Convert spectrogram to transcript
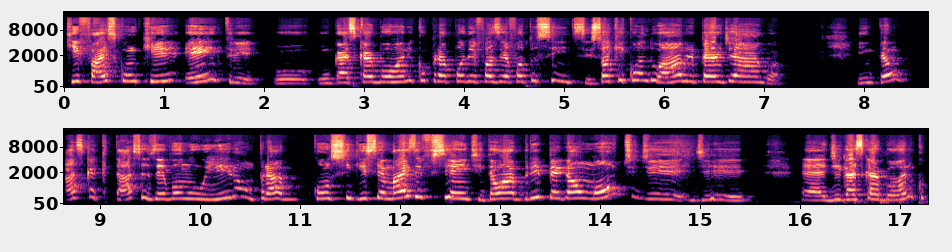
que faz com que entre o, o gás carbônico para poder fazer a fotossíntese. Só que quando abre, perde água. Então, as cactáceas evoluíram para conseguir ser mais eficiente. Então, abrir, pegar um monte de, de, é, de gás carbônico,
